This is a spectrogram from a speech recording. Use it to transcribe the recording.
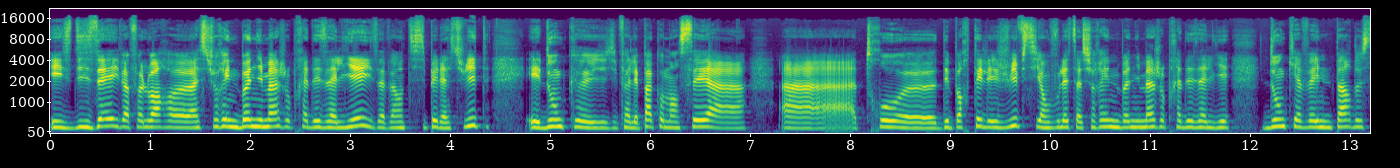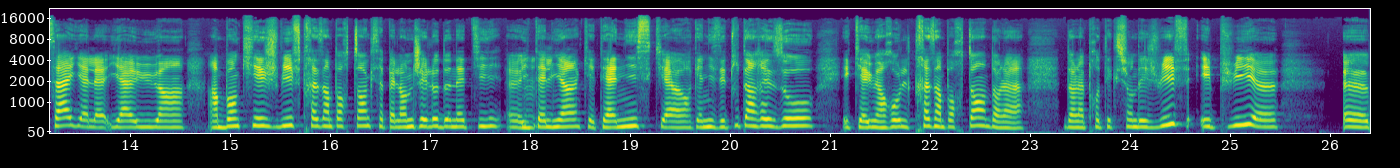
Et ils se disaient, il va falloir euh, assurer une bonne image auprès des Alliés. Ils avaient anticipé la suite. Et donc, euh, il ne fallait pas commencer à, trop euh, déporter les Juifs si on voulait s'assurer une bonne image auprès des Alliés. Donc, il y avait une part de ça. Il y a, eu un, banquier juif très important qui s'appelle Angelo Donati, mm. italien, qui était à Nice, qui a organisé tout un réseau et qui a eu un rôle très important dans la, dans la protection des Juifs. Et puis, euh, euh,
